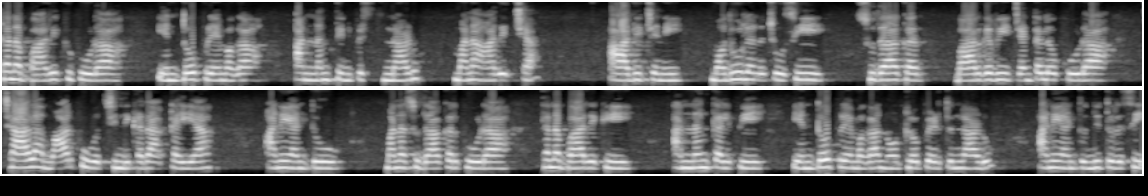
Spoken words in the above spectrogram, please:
తన భార్యకు కూడా ఎంతో ప్రేమగా అన్నం తినిపిస్తున్నాడు మన ఆదిత్య. ఆదిత్యని మధులను చూసి సుధాకర్ భార్గవి జంటలో కూడా చాలా మార్పు వచ్చింది కదా అక్కయ్య అని అంటూ మన సుధాకర్ కూడా తన భార్యకి అన్నం కలిపి ఎంతో ప్రేమగా నోట్లో పెడుతున్నాడు అని అంటుంది తులసి.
